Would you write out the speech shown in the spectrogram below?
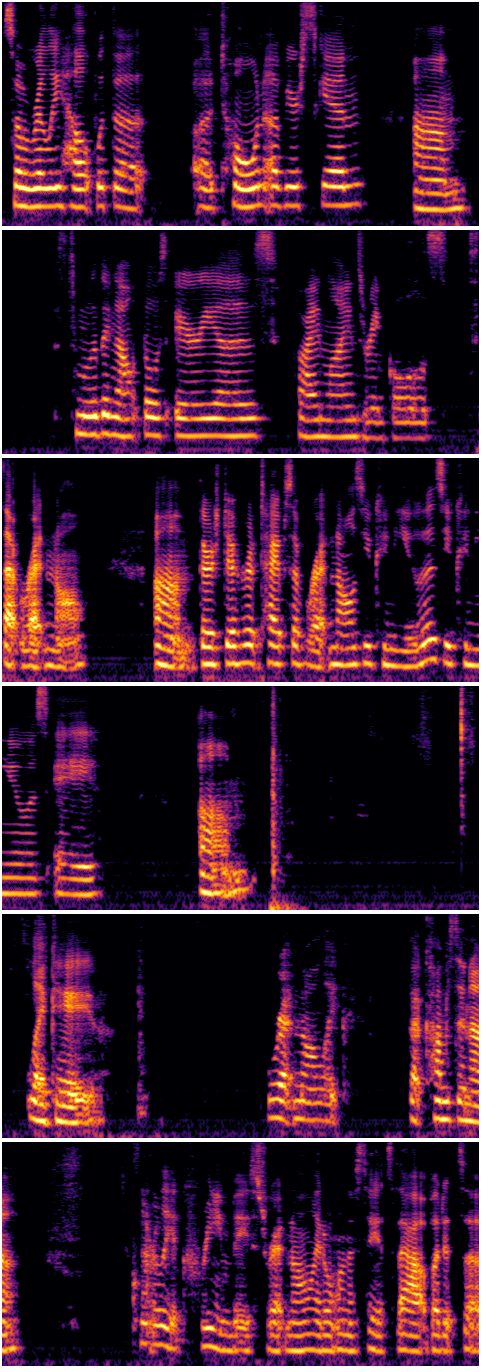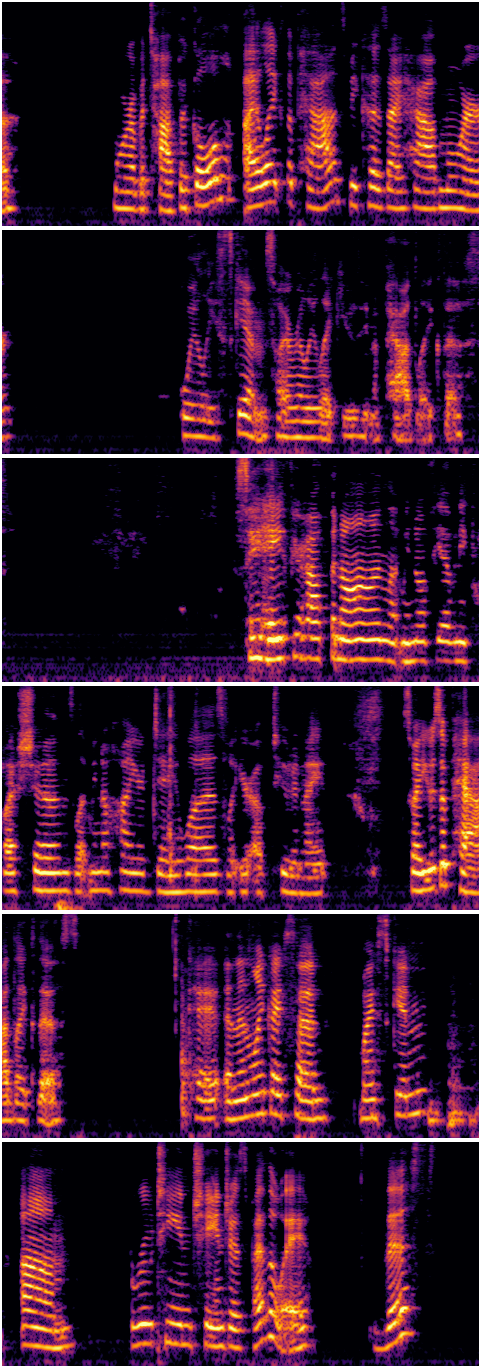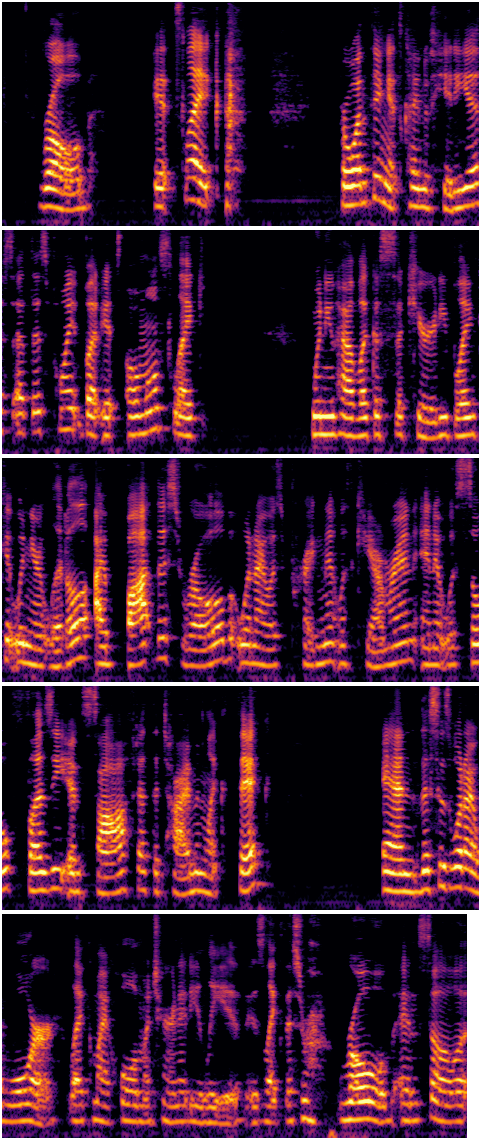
So really help with the uh, tone of your skin, um, smoothing out those areas, fine lines, wrinkles. It's that retinol. Um, there's different types of retinols you can use. You can use a um, like a retinol like that comes in a it's not really a cream based retinol i don't want to say it's that but it's a more of a topical. I like the pads because I have more oily skin, so I really like using a pad like this. Say hey if you're hopping on. Let me know if you have any questions. Let me know how your day was, what you're up to tonight. So I use a pad like this. Okay, and then like I said, my skin um, routine changes. By the way, this robe, it's like, for one thing, it's kind of hideous at this point, but it's almost like when you have like a security blanket when you're little. I bought this robe when I was pregnant with Cameron, and it was so fuzzy and soft at the time and like thick. And this is what I wore like my whole maternity leave is like this robe. And so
